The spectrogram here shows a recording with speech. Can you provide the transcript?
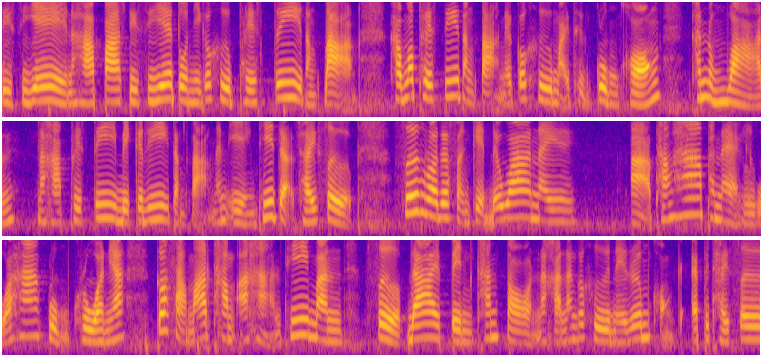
ติซิเย่นะคะปาติซิเย่ตัวนี้ก็คือเพรสตรีต่างๆคำว่าเพรสตรีต่างๆเนี่ยก็คือหมายถึงกลุ่มของขนมหวานนะคะเพรสตรีเบเกอรี่ต่างๆ นั่นเองที่จะใช้เสิร์ฟ ซึ่งเราจะสังเกตได้ว่าใน ทั้ง 5 แผนกหรือว่า 5 กลุ่มครัวเนี้ยก็สามารถทำอาหารที่มันเสิร์ฟได้เป็นขั้นตอนนะคะ นั่นก็คือในเรื่องของ appetizer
